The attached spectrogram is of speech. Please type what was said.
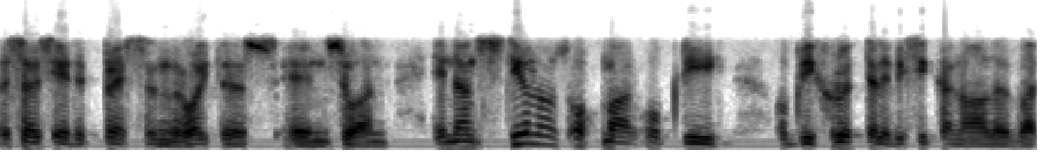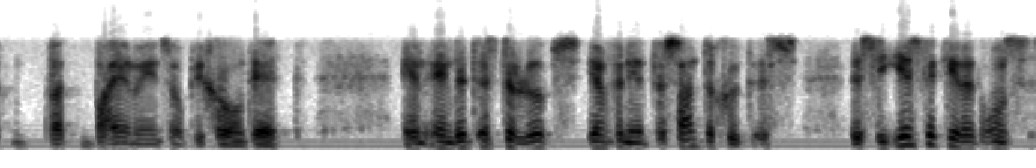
Associated Press en Reuters en so aan. En dan steel ons ook maar op die op die groot televisiekanale wat wat baie mense op die grond het. En en dit is terloops een van die interessante goed is dis die eerste keer dat ons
